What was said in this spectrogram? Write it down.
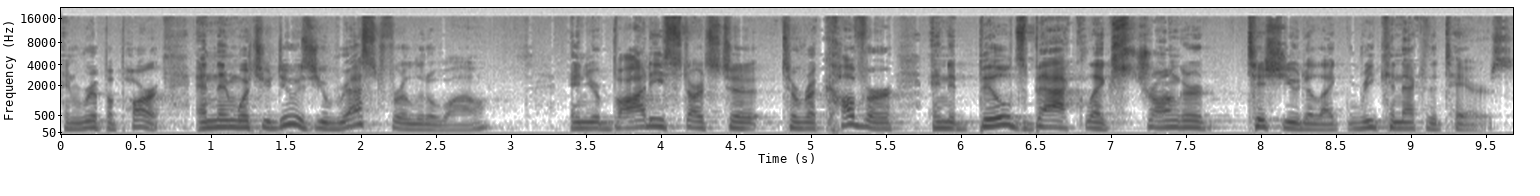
and rip apart. And then what you do is you rest for a little while, and your body starts to, to recover, and it builds back like stronger tissue to like reconnect the tears.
